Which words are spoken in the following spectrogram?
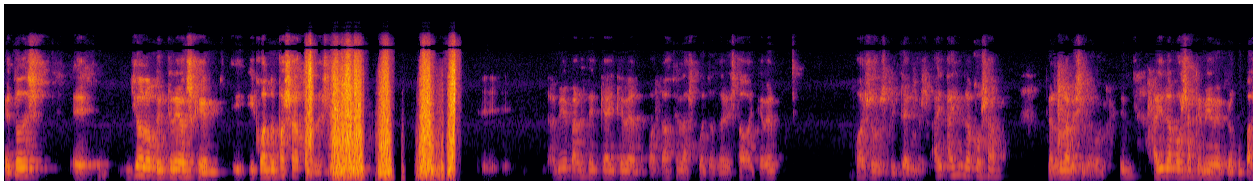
entonces, eh, yo lo que creo es que, y, cuando pasa con el a mí me parece que hay que ver, cuando hacen las cuentas del Estado, hay que ver cuáles son los criterios. Hay, una cosa, perdóname si me voy, hay una cosa que a mí me preocupa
